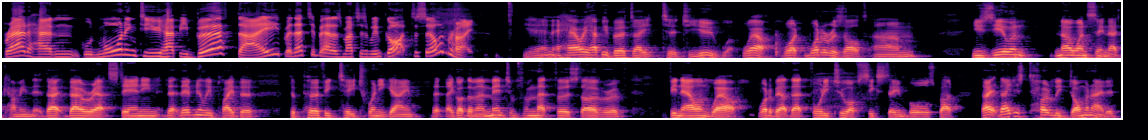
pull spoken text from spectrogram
Brad Haddin, good morning to you. Happy birthday. But that's about as much as we've got to celebrate. Yeah, and Howie, happy birthday to, to you. Wow, what what a result. Um, New Zealand, no one's seen that coming. They, they were outstanding. They've nearly played the, the perfect T20 game. That They got the momentum from that first over of Finn Allen. Wow, what about that 42 off 16 balls? But they, they just totally dominated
